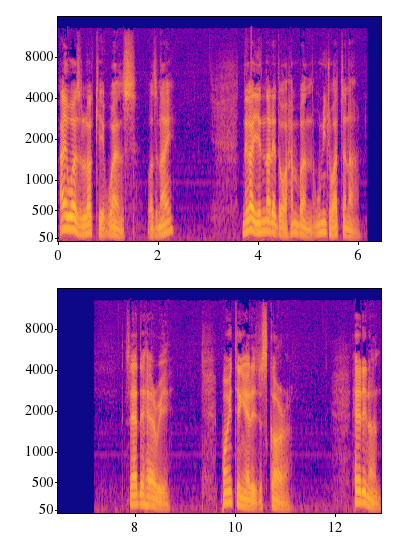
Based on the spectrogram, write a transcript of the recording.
I was lucky once, wasn't I? 내가 옛날에도 한번 운이 좋았잖아. said Harry, pointing at his skull. 해리는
